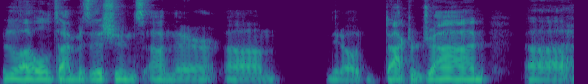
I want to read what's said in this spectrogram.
there's a lot of old time musicians on there. Um, you know, Dr. John. Uh,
